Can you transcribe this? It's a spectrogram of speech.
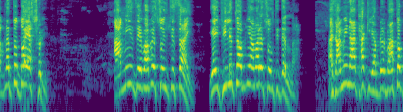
আপনার তো দয়াশ্বরী আমি যেভাবে চলতে চাই এই ফিলে তো আপনি আমারে চলতে দেন না। আজ আমি না থাকলে আপনার বাতব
